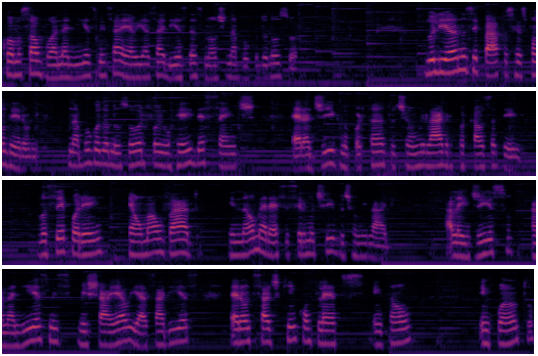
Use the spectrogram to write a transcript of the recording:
como salvou Ananias, Misael e Azarias das mãos de Nabucodonosor. Lulianos e Papos responderam-lhe: Nabucodonosor foi um rei decente era digno, portanto, de um milagre por causa dele. Você, porém, é um malvado e não merece ser motivo de um milagre. Além disso, Ananias, Michael e Azarias eram de Sadiquim completos, então, enquanto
